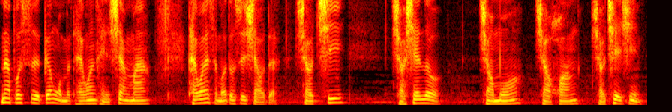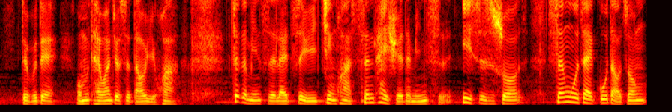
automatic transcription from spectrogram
那不是跟我们台湾很像吗？台湾什么都是小的，小七、小鲜肉、小魔、小黄、小确幸。对不对？我们台湾就是岛屿化，这个名词来自于进化生态学的名词，意思是说，生物在孤岛中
